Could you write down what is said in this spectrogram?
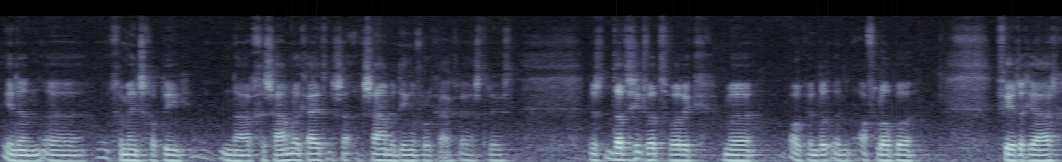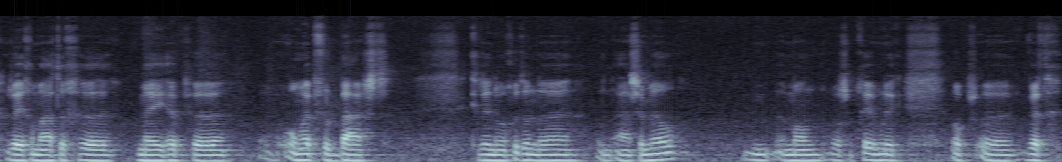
in een uh, gemeenschap die naar gezamenlijkheid, samen dingen voor elkaar streeft. Dus dat is iets wat, wat ik me ook in de, afgelopen 40 jaar regelmatig uh, mee heb, uh, om heb verbaasd. Ik herinner me goed een, een ASML. Man was op een gegeven moment op, werd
